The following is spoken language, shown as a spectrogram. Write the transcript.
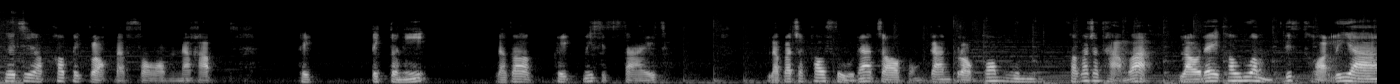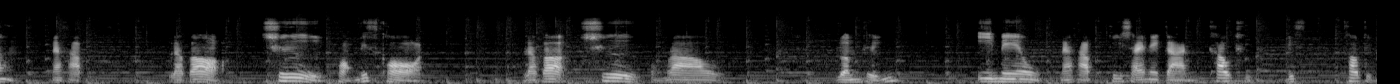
เพื่อที่จะเข้าไปกรอกแบบฟอร์มนะครับ คลิกติ๊กตัวนี้ แล้วก็คลิก visit site แล้วก็จะเข้าสู่หน้าจอของการกรอกข้อมูล เขาก็จะถามว่าเราได้เข้าร่วม Discord หรือยังนะครับ แล้วก็ชื่อของ Discord แล้วก็ชื่อของเรา รวมถึงอีเมลนะครับที่ใช้ในการเข้าถึงเข้าถึง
